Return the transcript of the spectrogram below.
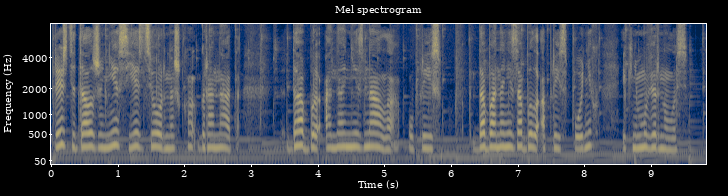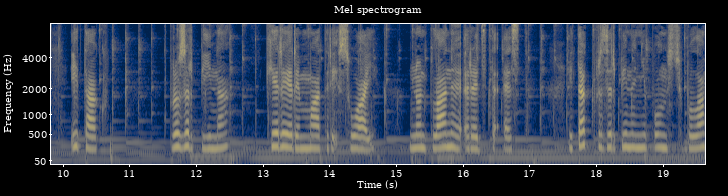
прежде дал жене съесть зернышко граната, дабы она не знала о преисп... дабы она не забыла о преисподних и к нему вернулась. Итак, Прозерпина, керере матри суай, non plane redite est. Итак, Прозерпина не полностью была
